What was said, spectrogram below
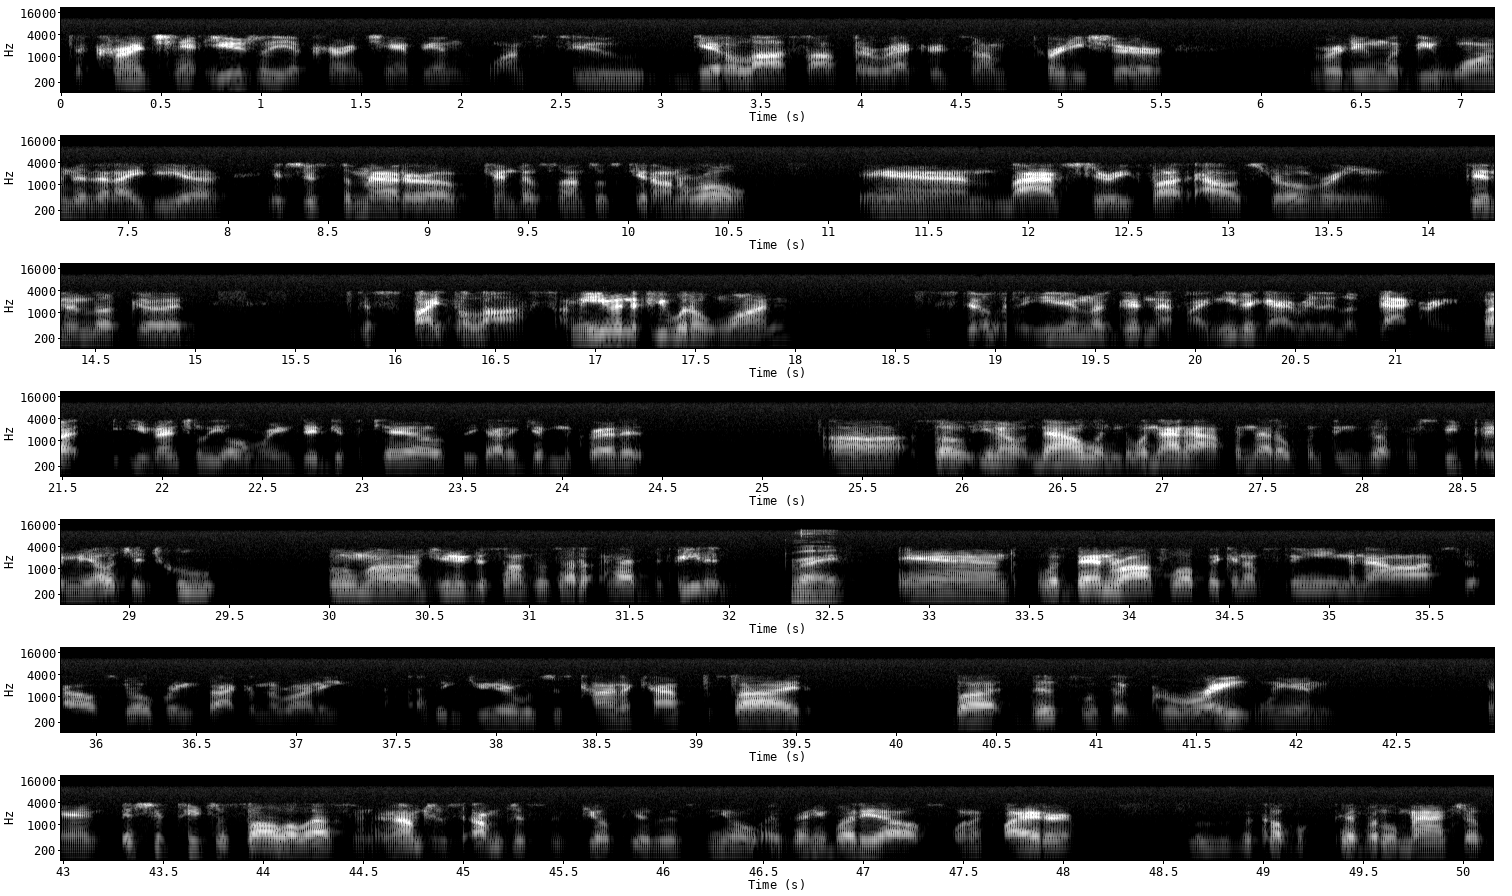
The current champ, usually a current champion wants to get a loss off their record. So I'm pretty sure Werdum would be warm to that idea. It's just a matter of can Dos Santos get on a roll. And last year he fought Alistair Overeem, didn't look good despite the loss. I mean, even if he would have won, he still he didn't look good in that fight. Neither guy really looked that great. But eventually Overeem did get the KO, so you got to give him the credit. Uh, so you know now when when that happened, that opened things up for Stipe Miocic, who whom uh, Junior Dos Santos had had defeated. Right. And with Ben Rothwell picking up steam and now Alistair, Alistair Overeem back in the running, I think Junior was just kind of cast aside. But this was a great win, and it should teach us all a lesson. And I'm just I'm just as guilty of this, Neil, as anybody else. When a fighter loses a couple pivotal matchups,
